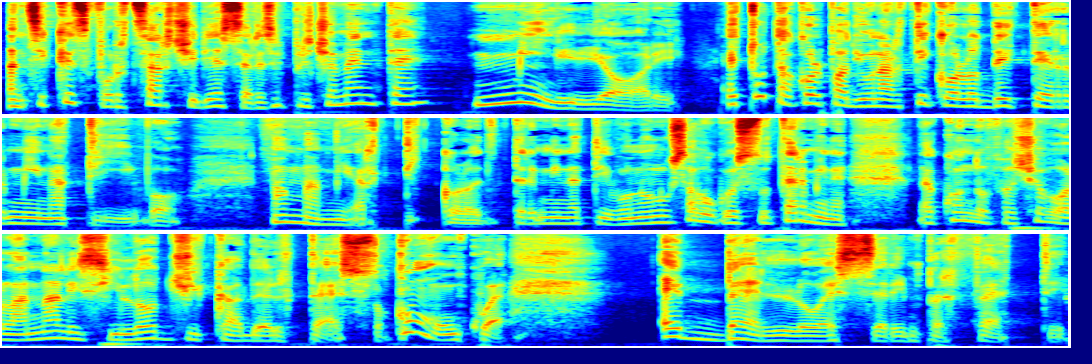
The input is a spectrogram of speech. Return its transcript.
anziché sforzarci di essere semplicemente migliori. È tutta colpa di un articolo determinativo. Mamma mia, articolo determinativo, non usavo questo termine da quando facevo l'analisi logica del testo. Comunque, è bello essere imperfetti,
